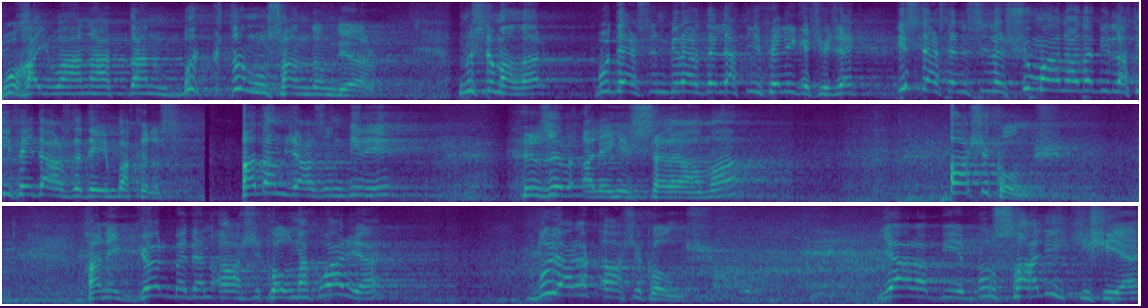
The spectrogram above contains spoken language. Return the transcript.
bu hayvanattan bıktım usandım diyor. Müslümanlar bu dersin biraz da latifeli geçecek. İsterseniz size şu manada bir latifeyi de arz edeyim bakınız. Adamcağızın biri Hızır aleyhisselama aşık olmuş. Hani görmeden aşık olmak var ya, duyarak aşık olmuş. Ya Rabbi bu salih kişiye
